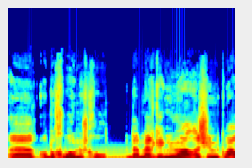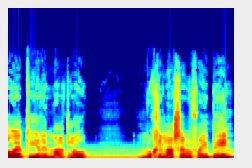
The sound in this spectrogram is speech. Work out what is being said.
eh, op een gewone school. Dat merk ik nu al. Als je een kwaal hebt hier in Marklo, mocht je last hebben van je been,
